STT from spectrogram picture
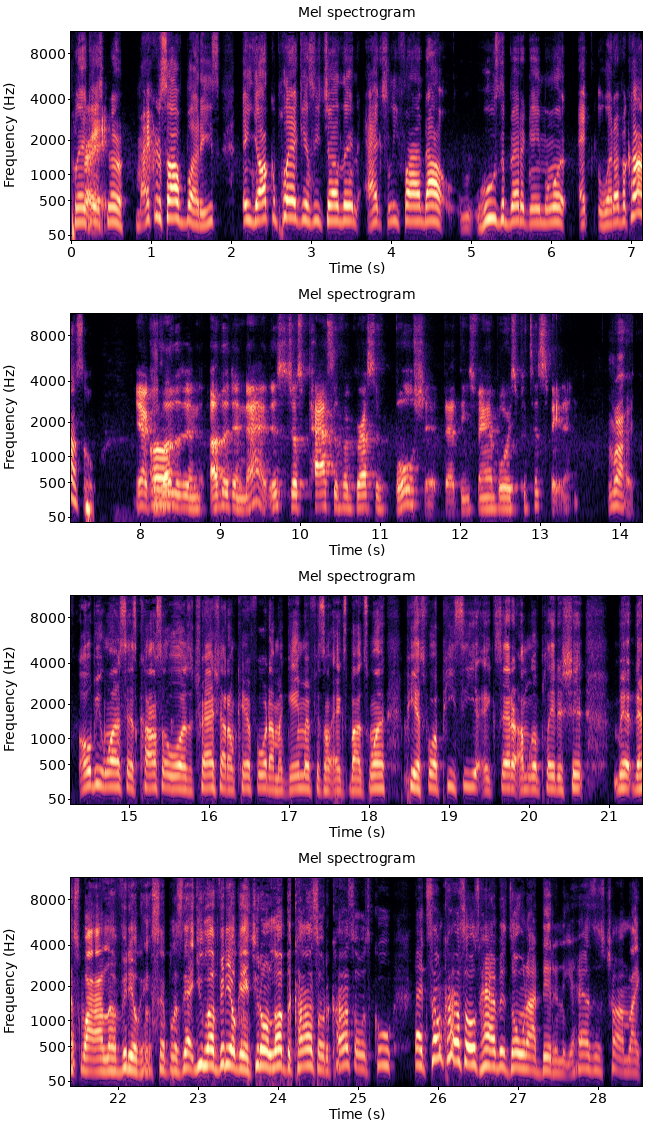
play right. against your Microsoft buddies, and y'all can play against each other and actually find out who's the better game on whatever console. Yeah, because um, other than other than that, it's just passive aggressive bullshit that these fanboys participate in. Right. Obi Wan says console wars are trash. I don't care for it. I'm a gamer if it's on Xbox One, PS4, PC, etc. I'm gonna play this shit. But that's why I love video games. Simple as that. You love video games. You don't love the console. The console is cool. Like some consoles have its own identity. It has its charm. Like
